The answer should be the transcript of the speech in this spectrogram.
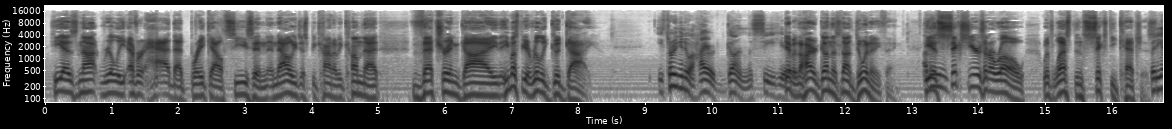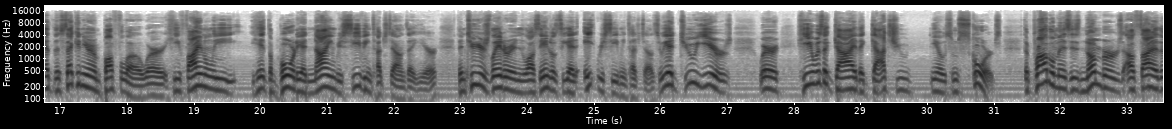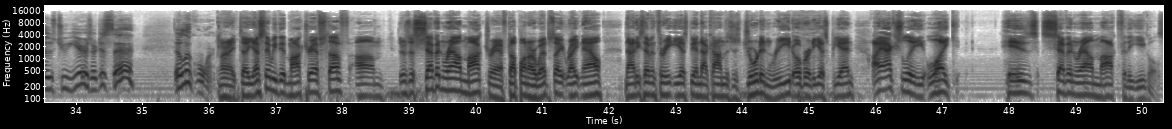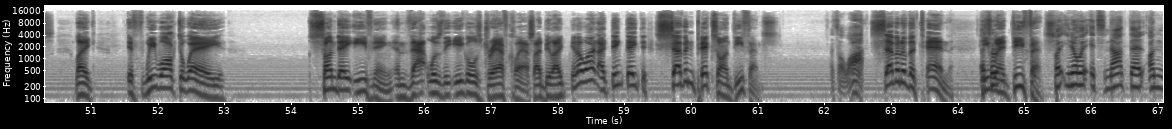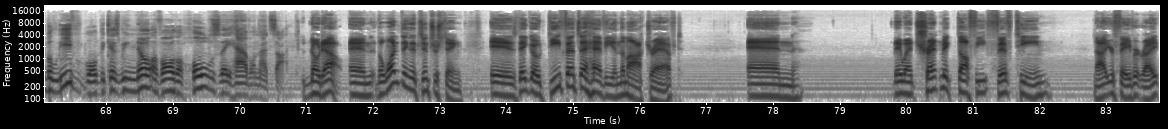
he has not really ever had that breakout season. And now he just be kind of become that veteran guy. He must be a really good guy. He's turning into a hired gun. Let's see here. Yeah, but the hired gun that's not doing anything. I He mean- has six years in a row with less than 60 catches. But he had the second year in Buffalo where he finally hit the board. He had nine receiving touchdowns that year. Then two years later in Los Angeles, he had eight receiving touchdowns. So he had two years where he was a guy that got you, you know, some scores. The problem is his numbers outside of those two years are just, eh, they're lukewarm. All right. Uh, yesterday we did mock draft stuff. Um, there's a seven round mock draft up on our website right now, 973ESPN.com. This is Jordan Reed over at ESPN. I actually like his seven round mock for the Eagles. Like, if we walked away Sunday evening and that was the Eagles draft class, I'd be like, you know what? I think they did seven picks on defense. That's a lot. Seven of the 10. He went defense. But you know, it's not that unbelievable because we know of all the holes they have on that side. No doubt. And the one thing that's interesting is they go defensive heavy in the mock draft, and they went Trent McDuffie, 15. Not your favorite, right?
